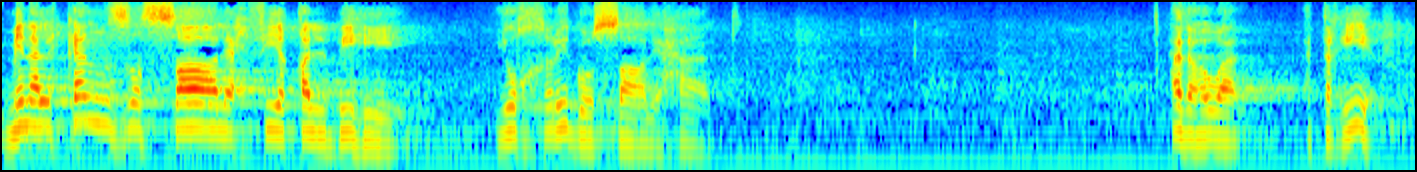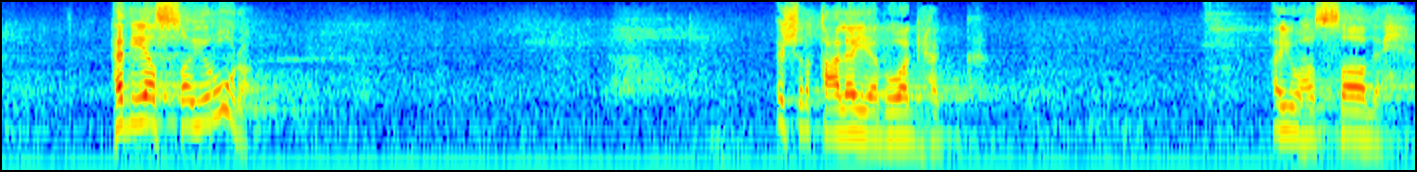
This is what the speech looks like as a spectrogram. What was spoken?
من الكنز الصالح في قلبه يخرج الصالحات. هذا هو التغيير. هذه هي الصيرورة. اشرق علي بوجهك. أيها الصالح.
